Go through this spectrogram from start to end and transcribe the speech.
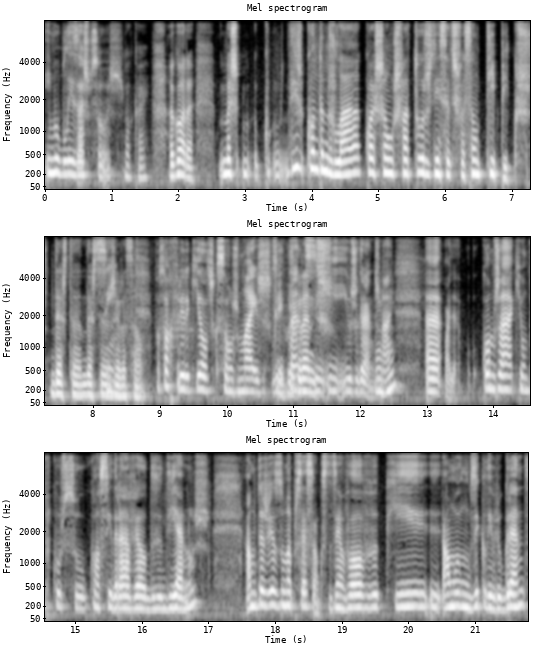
imobiliza as pessoas. Ok. Agora, mas conta-nos lá quais são os fatores de insatisfação típicos desta, desta Sim. geração. Vou só referir aqueles que são os mais os gritantes grandes. E, e- e os grandes, não é? Ah, olha, como já há aqui um percurso considerável de, de anos, há muitas vezes uma percepção que se desenvolve que eh, há um desequilíbrio grande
